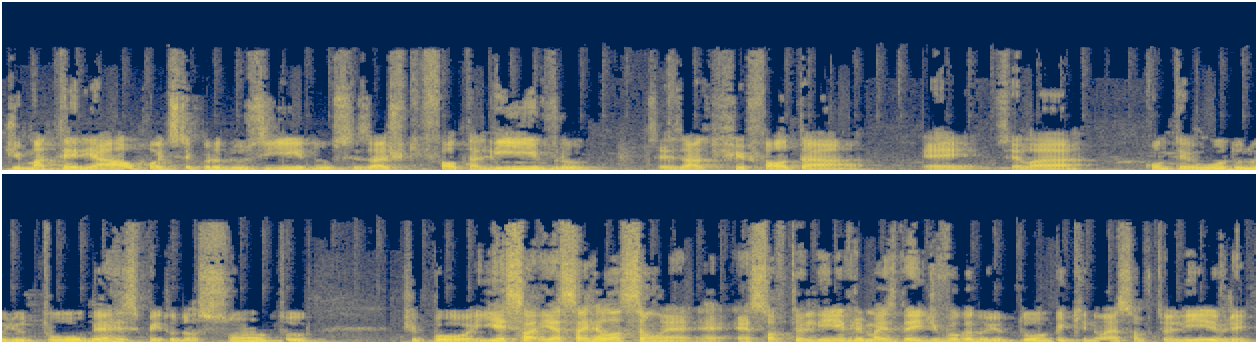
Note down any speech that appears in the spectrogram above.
de material pode ser produzido? Vocês acham que falta livro? Vocês acham que falta, é, sei lá, conteúdo no YouTube a respeito do assunto? Tipo, e essa, e essa relação é, é, é software livre, mas daí divulga no YouTube, que não é software livre?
